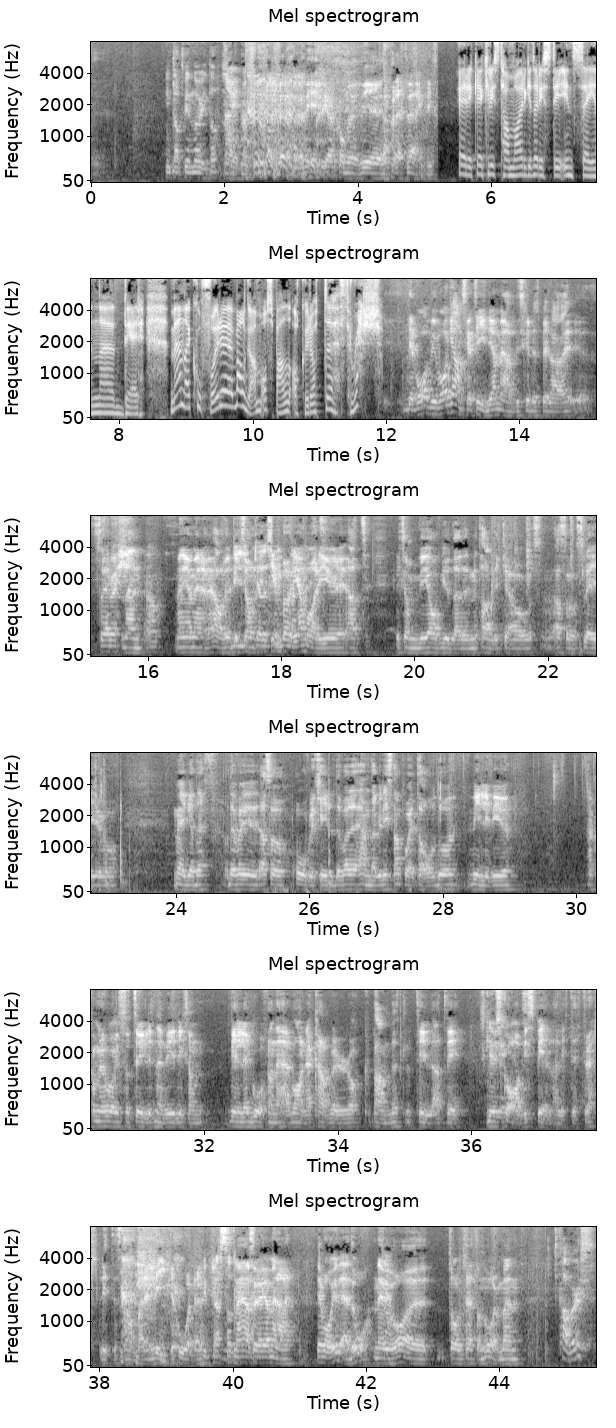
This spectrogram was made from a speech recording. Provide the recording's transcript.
Inte att vi är nöjda. så- Nej, men vi, vi, kommit, vi är på rätt väg. Liksom. Erik Kristhamar, gitarist i Insane der. Men hvorfor velger de å spille akkurat eh, thrash? Det var, vi var ganska tidiga med att vi skulle spela eh, thrash, Thrash, men, ja. men jag menar, ja, Vi liksom, till en början var det ju att liksom, vi avgudade Metallica och alltså Slayer och Megadeth. Och det var ju alltså Overkill, det var det enda vi lyssnade på ett tag och då ville vi ju... Jag kommer ihåg så tydligt när vi liksom ville gå från det här vanliga cover-rockbandet till att vi nu ska vi spela lite thrash, lite snabbare, lite hårdare. Vi. Men alltså jag menar, det var ju det då när vi var eh, 12-13 år men Covers.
